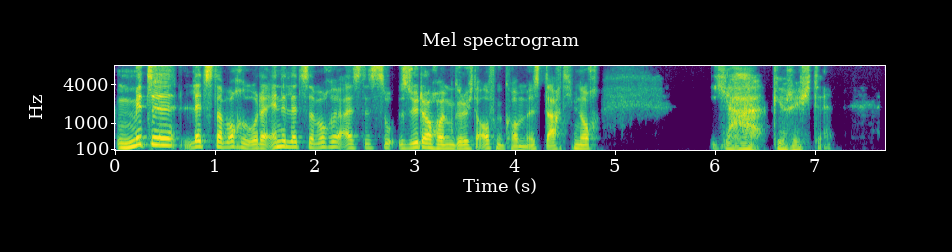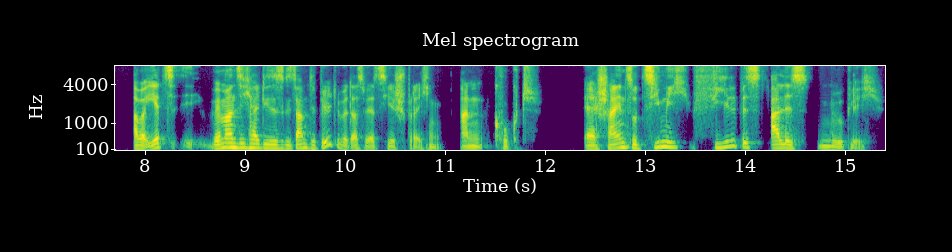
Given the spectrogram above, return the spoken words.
Mitte letzter Woche oder Ende letzter Woche, als das Söderholm-Gerücht aufgekommen ist, dachte ich noch, ja, Gerüchte. Aber jetzt, wenn man sich halt dieses gesamte Bild, über das wir jetzt hier sprechen, anguckt, erscheint so ziemlich viel bis alles möglich.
